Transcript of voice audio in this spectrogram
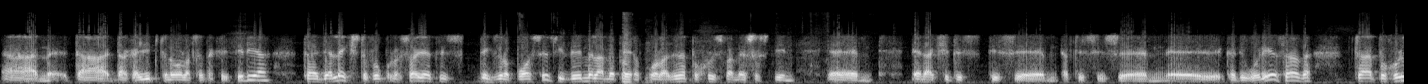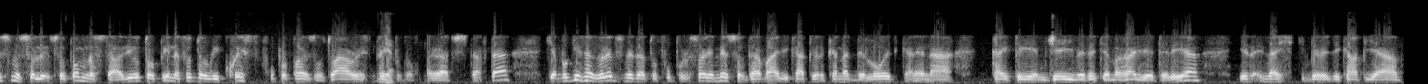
α, με- τα, τα καλύπτουν όλα αυτά τα κριτήρια, θα διαλέξει το φούπολο Σάλια τι δεν ξέρω πόσες, γιατί δεν μιλάμε πρώτα απ' όλα, δεν θα προχωρήσουμε μέσα στην ε, έναρξη της, της, ε, αυτής της ε, ε, κατηγορίας, αλλά θα, θα προχωρήσουμε στο, στο επόμενο στάδιο, το οποίο είναι αυτό το request for proposal, το RFP που το έχουμε γράψει στα αυτά, και από εκεί θα δουλέψει μετά το football story μέσω θα βάλει κάποιον, κανένα Deloitte, κανένα KPMG με τέτοια μεγάλη εταιρεία, για να- να έχει βέβαια και κάποια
